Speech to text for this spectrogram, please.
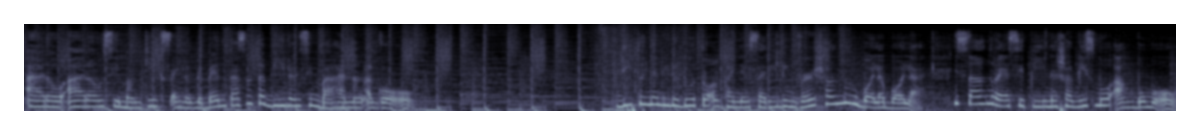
Araw-araw si Mang Kicks ay nagbebenta sa tabi ng simbahan ng Agoo. Dito niya niluluto ang kanyang sariling version ng bola-bola, isang recipe na siya mismo ang bumuo.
